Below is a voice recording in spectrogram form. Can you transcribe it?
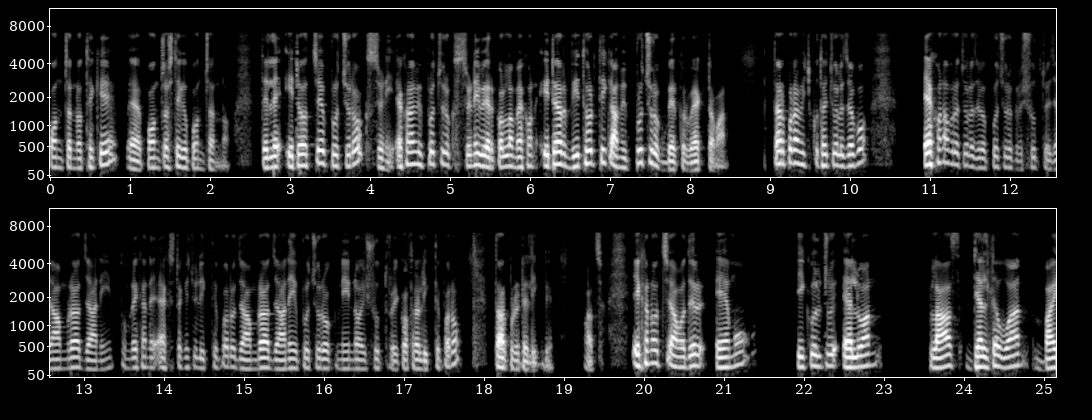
পঞ্চান্ন থেকে পঞ্চাশ থেকে পঞ্চান্ন। তাহলে এটা হচ্ছে প্রচুরক শ্রেণি। এখন আমি প্রচুরক শ্রেণি বের করলাম। এখন এটার ভিতর থেকে আমি প্রচুরক বের করব একটা মান। তারপর আমি কোথায় চলে যাব? এখন আমরা চলে যাব প্রচুরকের সূত্রে, যে আমরা জানি, তোমরা এখানে এক্সট্রা কিছু লিখতে পারো, যে আমরা জানি প্রচুরক নির্ণয় সূত্র, এই কথাটা লিখতে পারো, তারপর এটা লিখবে। আচ্ছা এখানে হচ্ছে আমাদের MO equal to L one plus delta one by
